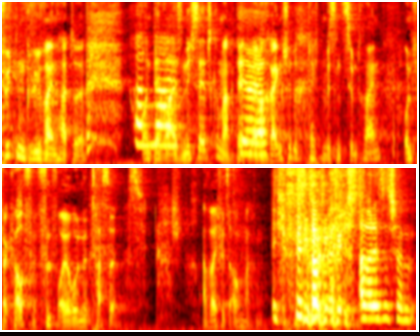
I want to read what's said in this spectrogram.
Tütenglühwein hatte. und der war also nicht selbst gemacht. Der Ja, hat mir einfach reingeschüttet, vielleicht ein bisschen Zimt rein und verkauft für 5 Euro eine Tasse. Aber ich würde es auch machen. Ich will auch, aber das ist schon.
